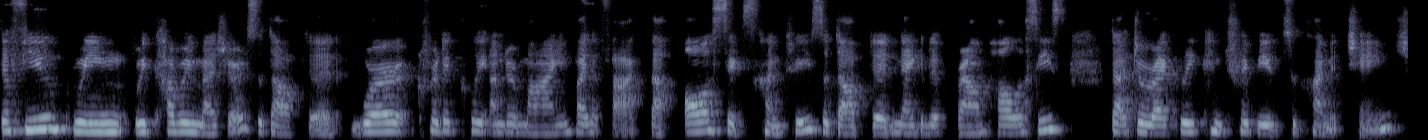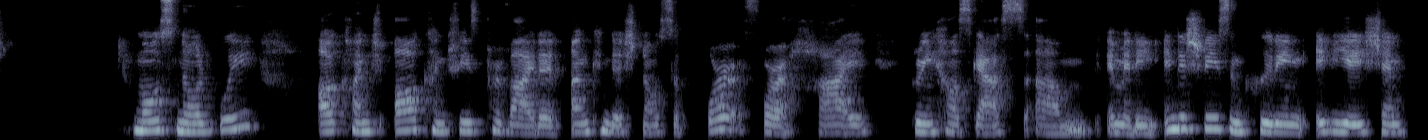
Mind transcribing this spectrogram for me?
The few green recovery measures adopted were critically undermined by the fact that all six countries adopted negative brown policies that directly contribute to climate change. Most notably, all, country, all countries provided unconditional support for high greenhouse gas um, emitting industries, including aviation,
